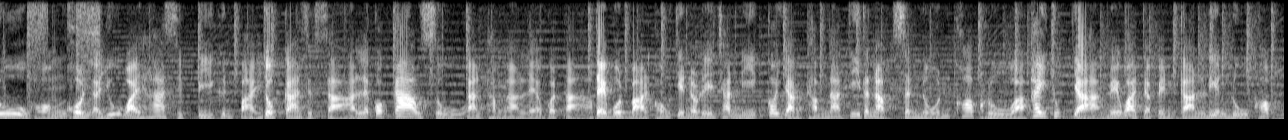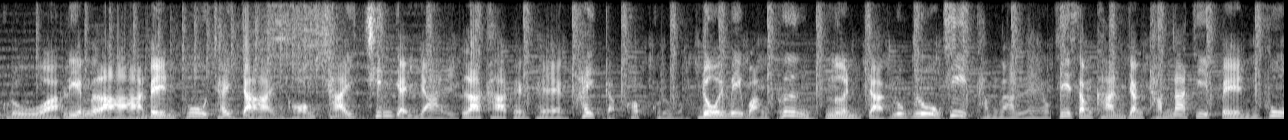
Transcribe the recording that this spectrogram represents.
ลูกๆของคนอายุวัย 50 ปีขึ้นไป จบการศึกษาและก็ก้าวสู่การทำงานแล้วก็ตาม แต่บทบาทของเจเนอเรชันนี้ก็ยังทำหน้าที่สนับสนุนครอบครัว ให้ทุกอย่างไม่ว่าจะเป็นการเลี้ยงดูครอบครัว เลี้ยงหลาน เป็นผู้ใช้จ่ายของใช้ชิ้นใหญ่ๆ ราคาแพงๆ ให้กับครอบครัว โดยไม่หวังพึ่งเงินจากลูกๆที่ทำงานแล้ว ที่สำคัญยังทำหน้าที่เป็นผู้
